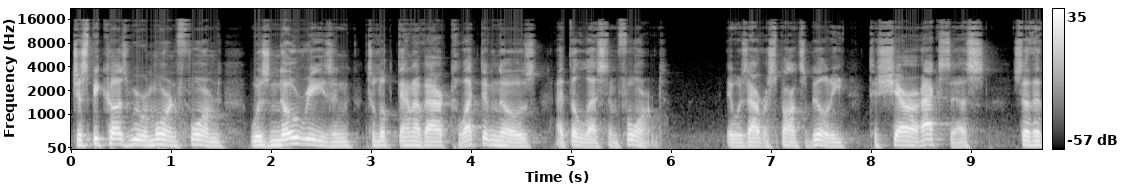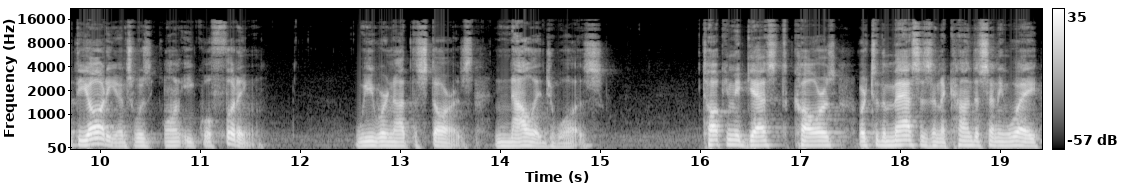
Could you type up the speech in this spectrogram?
Just because we were more informed was no reason to look down of our collective nose at the less informed. It was our responsibility to share our access so that the audience was on equal footing. We were not the stars, knowledge was. Talking to guests, callers, or to the masses in a condescending way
